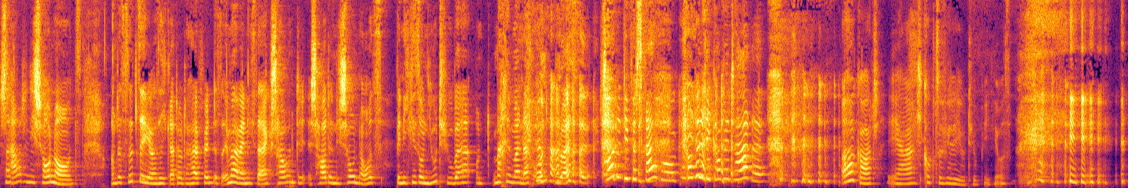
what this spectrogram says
Schaut in die Show Notes. Und das Witzige, was ich gerade total finde, ist immer, wenn ich sage, schaut, in die- schaut in die Show Notes, bin ich wie so ein YouTuber und mache immer nach unten, weißt du. Schaut in die Beschreibung, kommt in die Kommentare. Oh Gott, ja, ich gucke zu viele YouTube-Videos.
